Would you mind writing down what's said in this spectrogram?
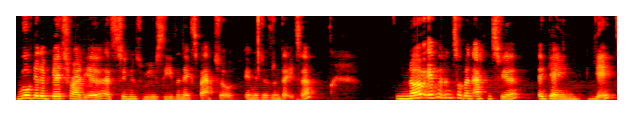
We'll get a better idea as soon as we receive the next batch of images and data. No evidence of an atmosphere, again, yet.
